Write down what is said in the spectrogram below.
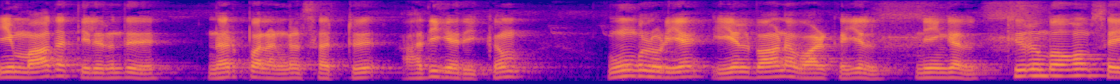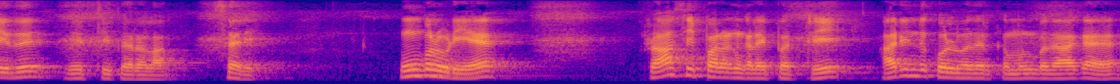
இம்மாதத்திலிருந்து நற்பலன்கள் சற்று அதிகரிக்கும். உங்களுடைய இயல்பான வாழ்க்கையில் நீங்கள் திரும்பவும் செய்து வெற்றி பெறலாம். சரி. உங்களுடைய ராசி பலன்களை பற்றி அறிந்து கொள்வதற்கு முன்பதாக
